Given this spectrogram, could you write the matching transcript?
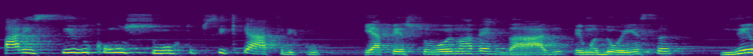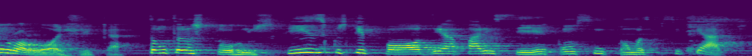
parecido com um surto psiquiátrico e a pessoa, na verdade, tem uma doença neurológica. São transtornos físicos que podem aparecer com sintomas psiquiátricos.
